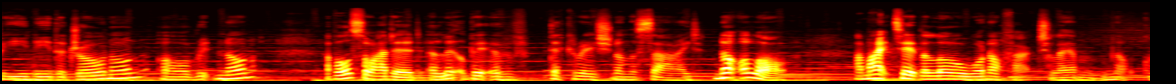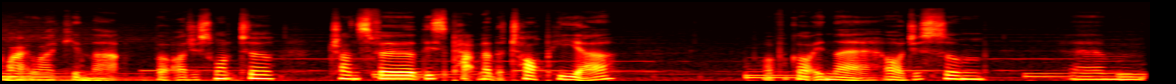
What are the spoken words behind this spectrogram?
being either drawn on or written on. I've also added a little bit of decoration on the side. Not a lot. I might take the lower one off actually, I'm not quite liking that. But I just want to transfer this pattern at the top here. What have I got in there? Oh, just some um,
